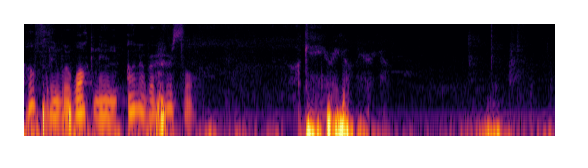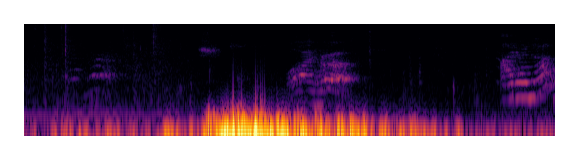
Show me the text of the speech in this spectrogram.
hopefully we're walking in on a rehearsal. Okay. Here we go. Here we go. Why her? I don't know.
